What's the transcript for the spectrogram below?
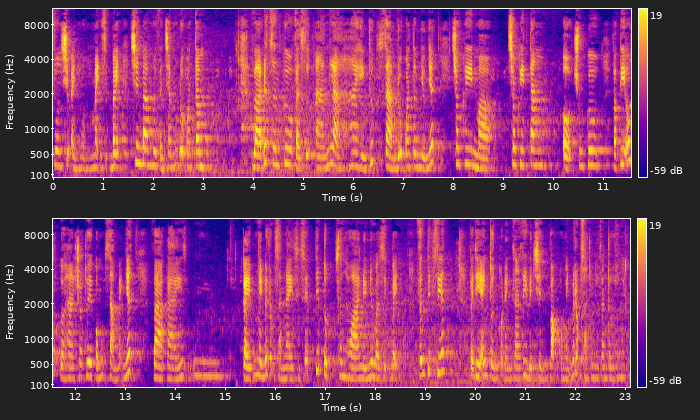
phương chịu ảnh hưởng mạnh dịch bệnh trên 30% mức độ quan tâm. Và đất dân cư và dự án là hai hình thức giảm độ quan tâm nhiều nhất, trong khi mà, trong khi tăng ở chung cư và kiosk cửa hàng cho thuê có mức giảm mạnh nhất và cái cái ngành bất động sản này thì sẽ tiếp tục phân hóa nếu như mà dịch bệnh vẫn tiếp diễn. Vậy thì anh Tuấn có đánh giá gì về triển vọng của ngành bất động sản trong thời gian tới không anh?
